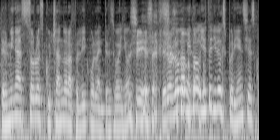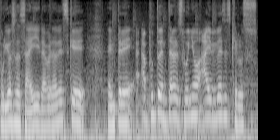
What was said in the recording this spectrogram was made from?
terminas solo escuchando la película entre sueños. Sí, exacto. Pero luego ha habido, yo he tenido experiencias curiosas ahí. La verdad es que entre a punto de entrar al sueño hay veces que los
